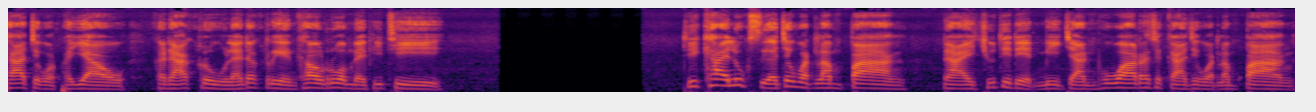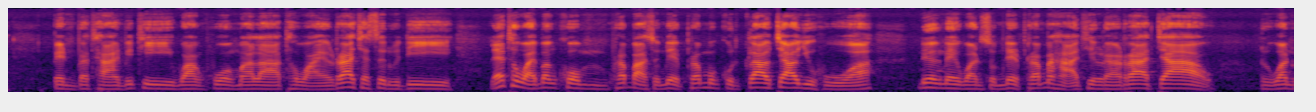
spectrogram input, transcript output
ชาติจังหวัดพะเยา คณะครูและนักเรียนเข้าร่วมในพิธี ที่ค่ายลูกเสือจังหวัดลำปาง นายชุติเดชมีจันทร์ผู้ว่าราชการจังหวัดลำปาง เป็นประธานพิธีวางพวงมาลาถวายราชสดุดี และถวายบังคมพระบาทสมเด็จพระมงกุฎเกล้าเจ้าอยู่หัว เนื่องในวันสมเด็จพระมหาธีรราชเจ้า หรือวัน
